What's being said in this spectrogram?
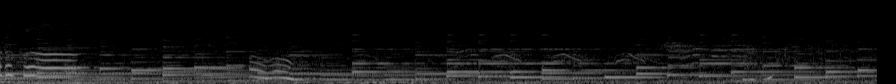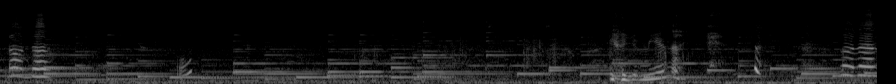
うん。ロールくん。うんうん。ロール。いやいや見えないララ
